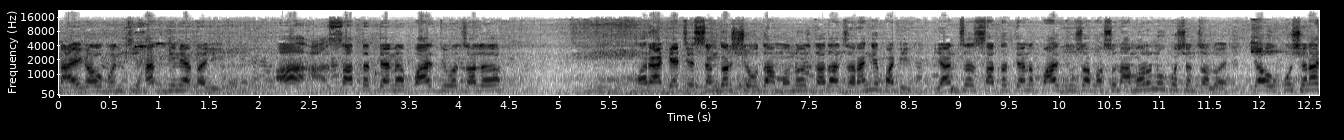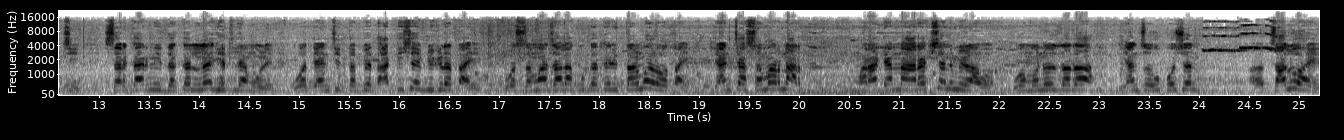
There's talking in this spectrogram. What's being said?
नायगाव बंदची हाक देण्यात आली. आ सातत्यानं पाच दिवस झालं मराठ्याचे संघर्ष योद्धा मनोजदादा जरांगे पाटील यांचं सातत्यानं पाच दिवसापासून आमरण उपोषण चालू आहे. त्या उपोषणाची सरकारने दखल न घेतल्यामुळे व त्यांची तब्येत अतिशय बिघडत आहे व समाजाला कुठंतरी तळमळ होत आहे. त्यांच्या समरणार्थ मराठ्यांना आरक्षण मिळावं व मनोजदादा यांचं उपोषण चालू आहे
